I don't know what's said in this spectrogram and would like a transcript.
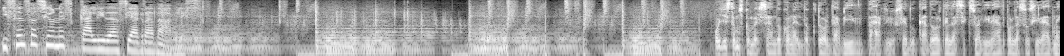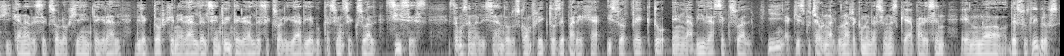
y sensaciones cálidas y agradables. Hoy estamos conversando con el doctor David Barrios, educador de la sexualidad por la Sociedad Mexicana de Sexología Integral, director general del Centro Integral de Sexualidad y Educación Sexual, CISES. Estamos analizando los conflictos de pareja y su efecto en la vida sexual. Y aquí escucharon algunas recomendaciones que aparecen en uno de sus libros.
